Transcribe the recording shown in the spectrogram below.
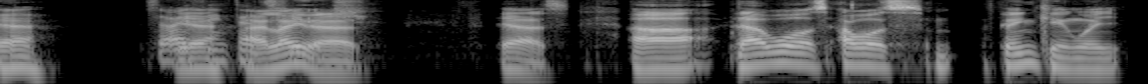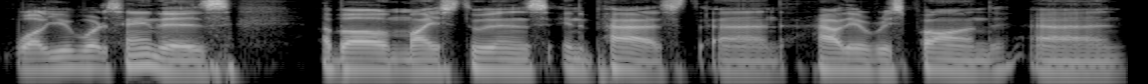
Yeah. So I yeah. think that's I like huge. that. Yes. Uh, that was, I was thinking when, while you were saying this about my students in the past and how they respond. And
